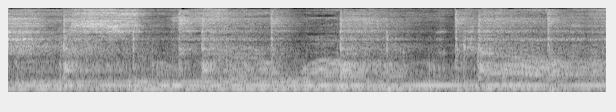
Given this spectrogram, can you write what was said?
She's so farewell in.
